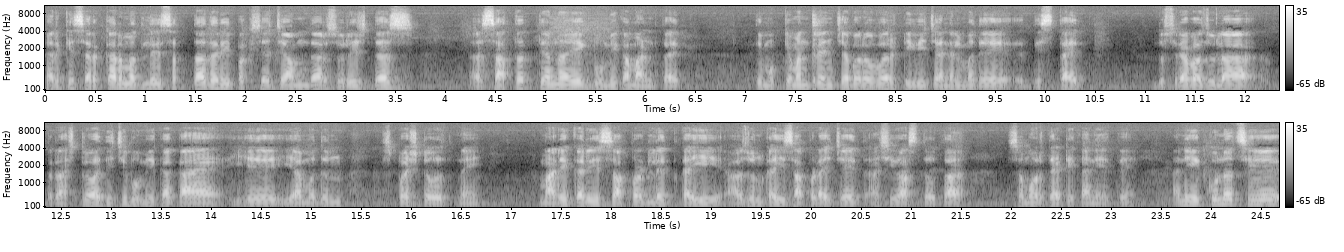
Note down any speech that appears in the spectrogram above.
कारण की सरकारमधले सत्ताधारी पक्षाचे आमदार सुरेश दस सातत्यानं एक भूमिका मांडत आहेत ते मुख्यमंत्र्यांच्या बरोबर टी व्ही चॅनलमध्ये दिसत आहेत दुसऱ्या बाजूला राष्ट्रवादीची भूमिका काय हे यामधून स्पष्ट होत नाही. मारेकरी सापडलेत काही अजून काही सापडायचे आहेत अशी वास्तवता समोर त्या ठिकाणी येते. आणि एकूणच हे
